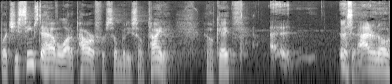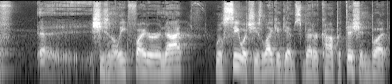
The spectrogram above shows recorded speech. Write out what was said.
but she seems to have a lot of power for somebody so tiny. Okay? Uh, listen, I don't know if uh, she's an elite fighter or not. We'll see what she's like against better competition, but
